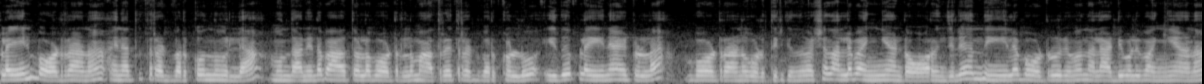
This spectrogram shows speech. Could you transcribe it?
പ്ലെയിൻ ബോർഡറാണ് അതിനകത്ത് ത്രെഡ് വർക്കൊന്നുമില്ല മുന്താണിയുടെ ഭാഗത്തുള്ള ബോർഡറിൽ മാത്രമേ ത്രെഡ് വർക്കുള്ളൂ ഇത് പ്ലെയിൻ ആയിട്ടുള്ള ബോർഡറാണ് കൊടുത്തിരിക്കുന്നത്. പക്ഷെ നല്ല ഭംഗിയാണ് കേട്ടോ ഓറഞ്ചിൽ നീല ബോർഡർ വരുമ്പോൾ നല്ല അടിപൊളി ഭംഗിയാണ്.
